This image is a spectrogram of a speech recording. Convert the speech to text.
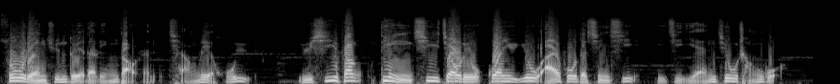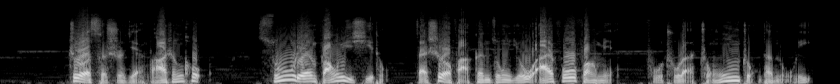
苏联军队的领导人强烈呼吁与西方定期交流关于 UFO 的信息以及研究成果。这次事件发生后，苏联防御系统在设法跟踪 UFO 方面付出了种种的努力，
